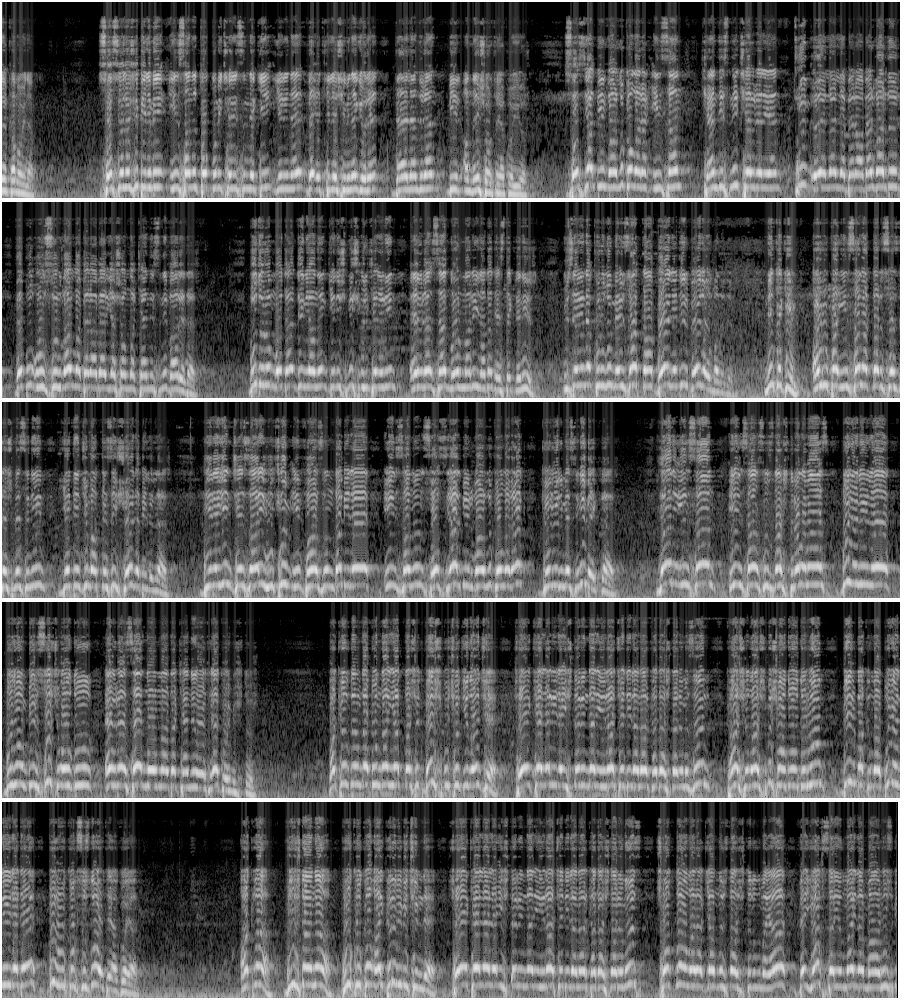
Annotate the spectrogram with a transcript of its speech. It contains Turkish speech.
ve kamuoyuna. Sosyoloji bilimi insanı toplum içerisindeki yerine ve etkileşimine göre değerlendiren bir anlayış ortaya koyuyor. Sosyal bir varlık olarak insan kendisini çevreleyen tüm öğelerle beraber vardır ve bu unsurlarla beraber yaşamda kendisini var eder. Bu durum modern dünyanın gelişmiş ülkelerin evrensel normlarıyla da desteklenir. Üzerine kurulu mevzuat da böyledir, böyle olmalıdır. Nitekim Avrupa İnsan Hakları Sözleşmesi'nin 7. maddesi şöyle belirler. Bireyin cezai hüküm infazında bile insanın sosyal bir varlık olarak görülmesini bekler. Yani insan insansızlaştırılamaz. Bu yönüyle bunun bir suç olduğu evrensel normlarda kendini ortaya koymuştur. Bakıldığında bundan yaklaşık beş buçuk yıl önce KK'ler ile işlerinden ihraç edilen arkadaşlarımızın karşılaşmış olduğu durum bir bakıma bu yönüyle de bu hukuksuzluğu ortaya koyar akla, vicdana, hukuka aykırı bir biçimde KK'lerle işlerinden ihraç edilen arkadaşlarımız çoklu olarak yanlışlaştırılmaya ve yok sayılmayla maruz bir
